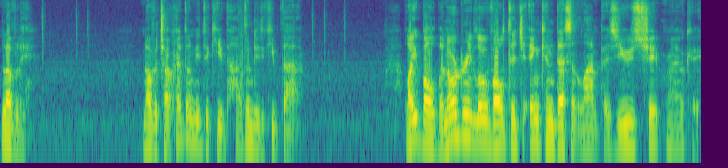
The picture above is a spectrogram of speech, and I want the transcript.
Lovely. Novichok, I don't need to keep that. I don't need to keep that. Light bulb, an ordinary low voltage incandescent lamp is used shape right, okay.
